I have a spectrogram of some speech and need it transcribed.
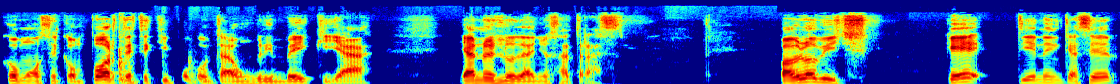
cómo se comporta este equipo contra un Green Bay que ya, ya no es lo de años atrás. Pavlovich, ¿qué tienen que hacer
